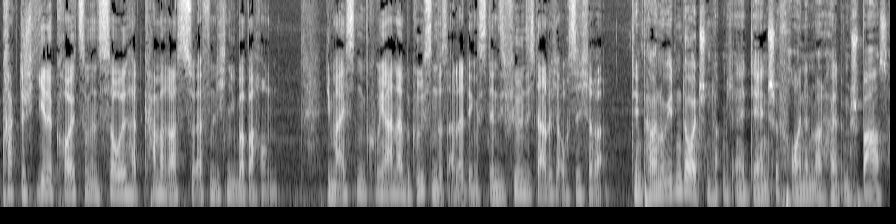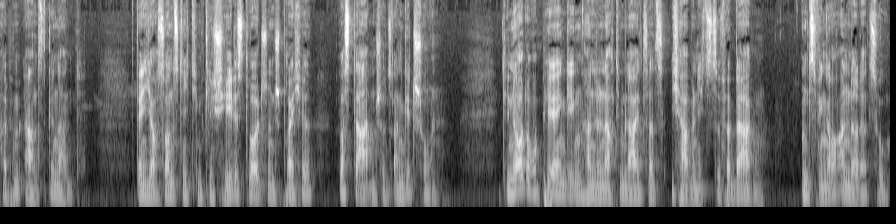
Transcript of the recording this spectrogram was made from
Praktisch jede Kreuzung in Seoul hat Kameras zur öffentlichen Überwachung. Die meisten Koreaner begrüßen das allerdings, denn sie fühlen sich dadurch auch sicherer. Den paranoiden Deutschen hat mich eine dänische Freundin mal halb im Spaß, halb im Ernst genannt. Wenn ich auch sonst nicht dem Klischee des Deutschen entspreche, was Datenschutz angeht schon. Die Nordeuropäer hingegen handeln nach dem Leitsatz Ich habe nichts zu verbergen. und zwingen auch andere dazu.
